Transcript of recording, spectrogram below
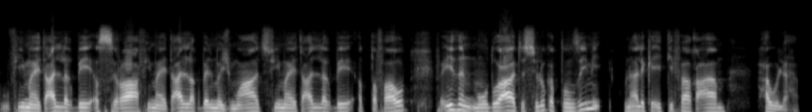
وفيما يتعلق بالصراع فيما يتعلق بالمجموعات فيما يتعلق بالتفاوض فإذا موضوعات السلوك التنظيمي هنالك اتفاق عام حولها.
